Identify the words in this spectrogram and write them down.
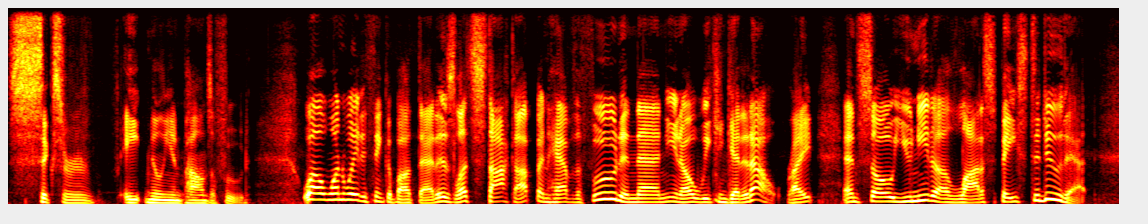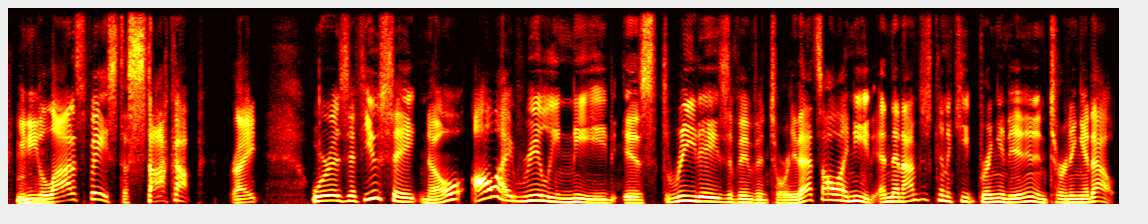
six or eight million pounds of food. Well, one way to think about that is let's stock up and have the food, and then, you know, we can get it out, right? And so you need a lot of space to do that. You mm-hmm. need a mm-hmm. lot of space to stock up right? Whereas if you say, no, all I really need is three days of inventory, that's all I need. And then I'm just going to keep bringing it in and turning it out,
